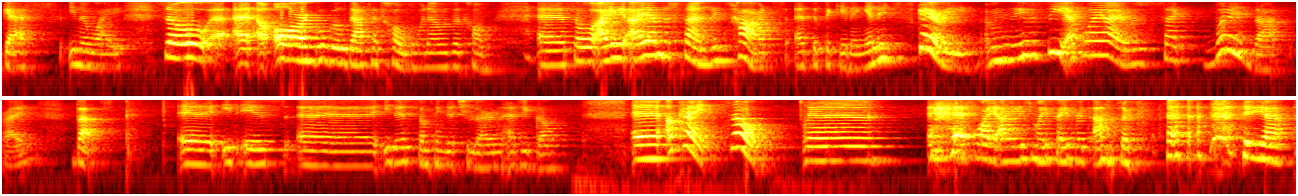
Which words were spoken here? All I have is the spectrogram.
guess in a way. So, uh, or Google that at home when I was at home. Uh, so I, I understand it's hard at the beginning and it's scary. I mean, you see, FYI, I was just like, what is that, right? But uh, it is uh, it is something that you learn as you go. Uh, okay, so uh, FYI is my favorite answer. yeah.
